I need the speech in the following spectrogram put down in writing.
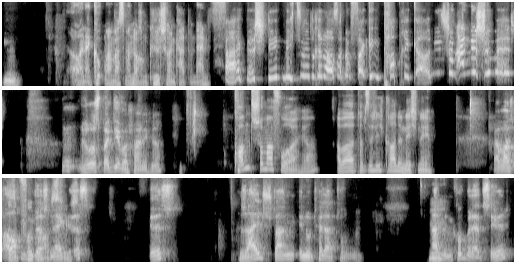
Mhm. Oh. Und dann guckt man, was man noch im Kühlschrank hat und dann Fuck, da steht nichts mehr drin außer eine fucking Paprika und die ist schon angeschimmelt. Hm, So ist es bei dir wahrscheinlich, ne? Kommt schon mal vor, ja. Aber tatsächlich gerade nicht, nee. Aber was Also auch ein guter Snack ist, ist Salzstangen in Nutella tunken. Hat mir Hm. ein Kumpel erzählt.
